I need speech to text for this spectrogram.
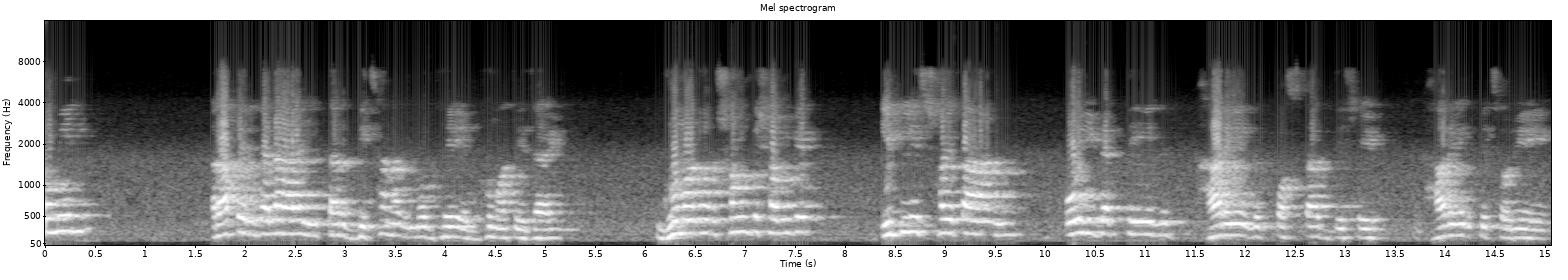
মমিন রাতের বেলায় তার বিছানার মধ্যে ঘুমাতে যায়। ঘুমানোর সঙ্গে সঙ্গে ইবলিস শয়তান ওই ব্যক্তির ঘাড়ের পশ্চাৎ দেশে, ঘাড়ের পেছনে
